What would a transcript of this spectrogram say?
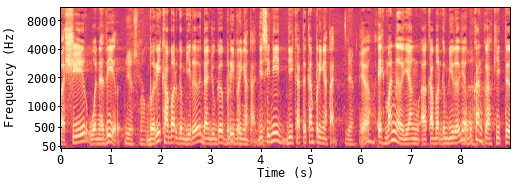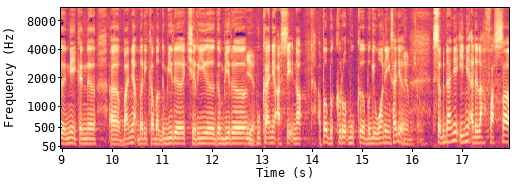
bashir wa nadhir. Yes, beri kabar gembira dan juga beri peringatan. Di sini dikatakan peringatan. Ya. ya. Eh mana yang uh, kabar gembiranya? Ya. Bukankah kita ni kena uh, banyak beri kabar gembira, ceria, gembira, ya. bukannya asyik nak apa berkerut muka bagi warning saja. Ya, Sebenarnya ini adalah fasa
